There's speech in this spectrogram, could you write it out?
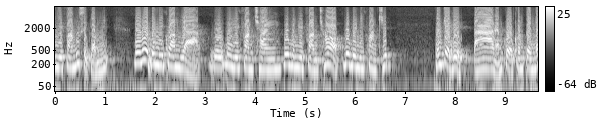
มีความรู้สึกเหล่านี้เมื่อรูปไม่มีความอยาก รูปไม่มีความชัง รูปไม่มีความชอบ รูปไม่มีความคิดสังเกตดิตาเนี่ยโกรธคนเป็นไหม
